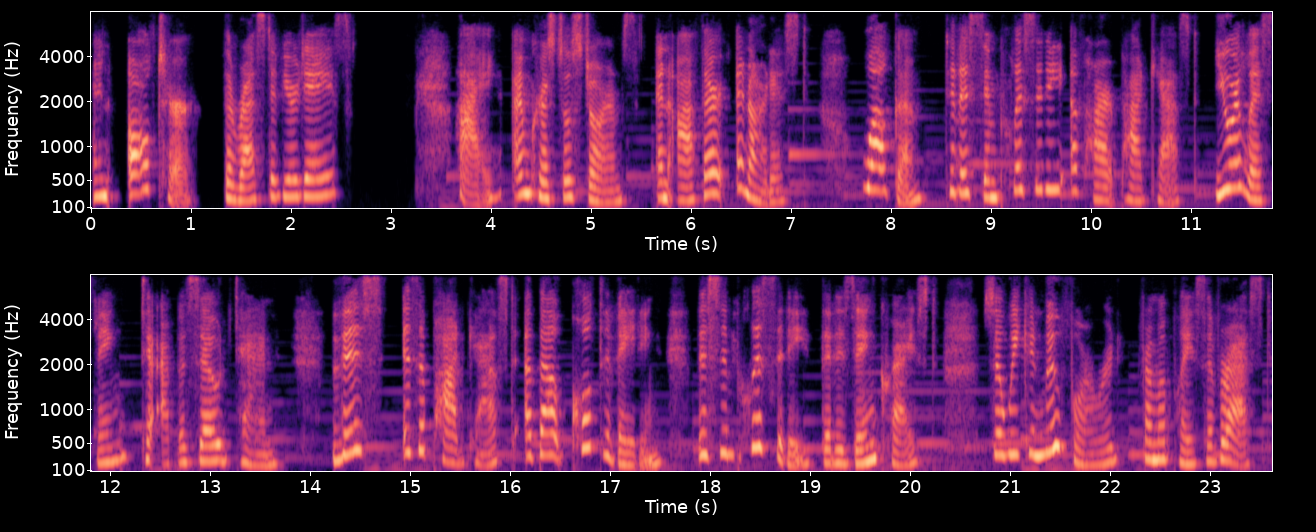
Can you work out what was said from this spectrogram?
and alter the rest of your days? Hi, I'm Crystal Storms, an author and artist. Welcome to the Simplicity of Heart podcast. You are listening to episode 10. This is a podcast about cultivating the simplicity that is in Christ so we can move forward from a place of rest.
